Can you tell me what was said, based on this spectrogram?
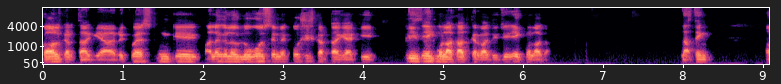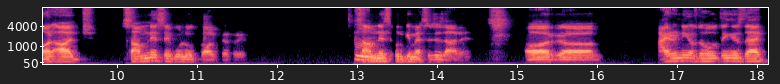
कॉल करता गया रिक्वेस्ट उनके अलग अलग लोगों से मैं कोशिश करता गया कि प्लीज़ एक मुलाकात करवा दीजिए एक मुलाकात। नथिंग और आज सामने से वो लोग कॉल कर रहे हैं। सामने हम्म से उनके मैसेजेस आ रहे हैं। और irony of the whole thing is that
